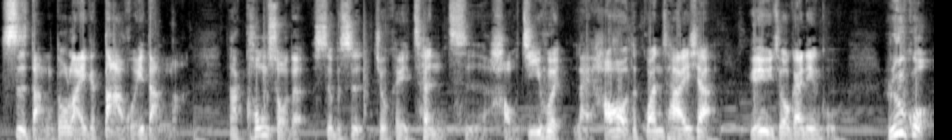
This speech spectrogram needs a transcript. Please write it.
四档都来一个大回档嘛，那空手的是不是就可以趁此好机会来好好的观察一下元宇宙概念股？如果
